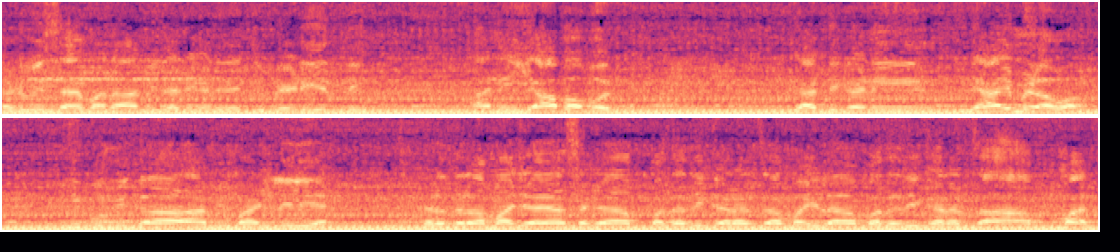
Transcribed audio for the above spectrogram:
तडवी साहेबांना आम्ही त्या ठिकाणी त्याची भेट घेतली. आणि याबाबत या ठिकाणी न्याय मिळावा ही भूमिका आम्ही मांडलेली आहे. खरं तर माझ्या या सगळ्या पदाधिकाऱ्यांचा महिला पदाधिकाऱ्यांचा हा अपमान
